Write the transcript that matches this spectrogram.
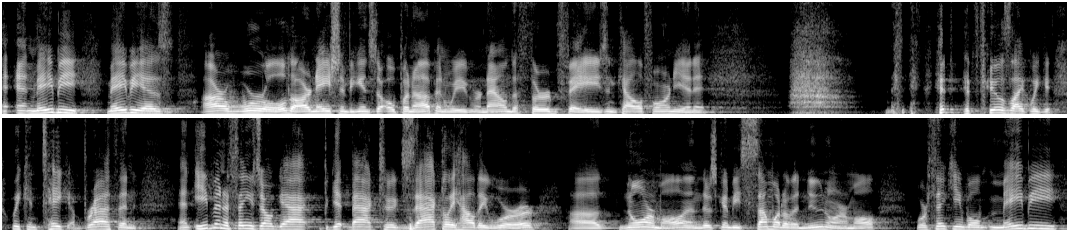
And maybe, maybe as our world, our nation begins to open up, and we are now in the third phase in California, and it, it, it feels like we can, we can take a breath, and, and even if things don't get, get back to exactly how they were, uh, normal, and there's going to be somewhat of a new normal, we're thinking, well, maybe,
